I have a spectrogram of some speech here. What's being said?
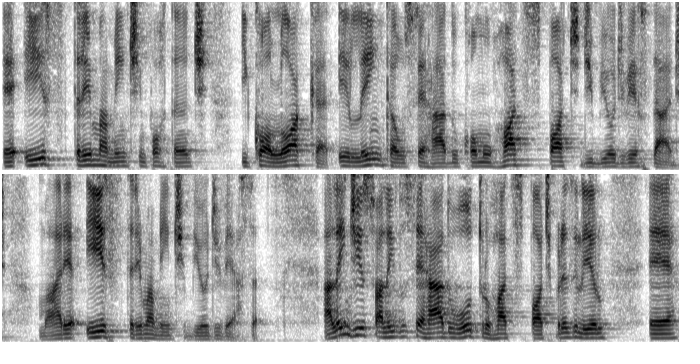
é extremamente importante e coloca, elenca o cerrado como um hotspot de biodiversidade, uma área extremamente biodiversa. Além disso, além do cerrado, outro hotspot brasileiro é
